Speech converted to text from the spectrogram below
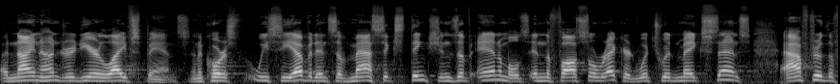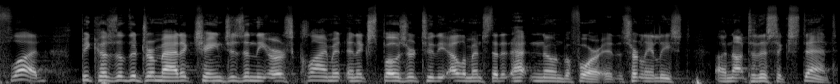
900 year lifespans. And of course, we see evidence of mass extinctions of animals in the fossil record, which would make sense after the flood because of the dramatic changes in the Earth's climate and exposure to the elements that it hadn't known before, it, certainly at least uh, not to this extent.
